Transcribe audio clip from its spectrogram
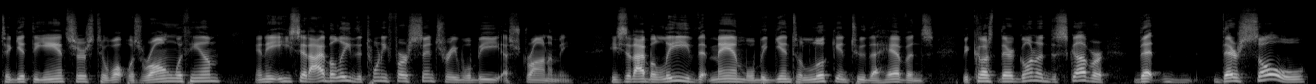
to get the answers to what was wrong with him. And he, he said, I believe the 21st century will be astronomy. He said, I believe that man will begin to look into the heavens because they're going to discover that their soul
